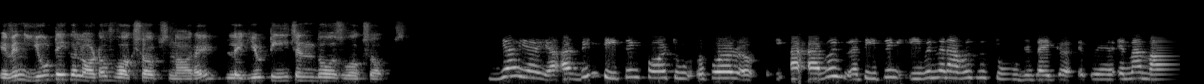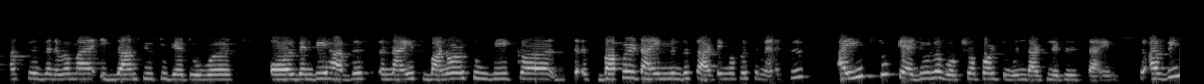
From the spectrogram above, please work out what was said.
even you take a lot of workshops now, right? Like you teach in those workshops. Yeah, yeah, yeah. I've been teaching for two for. Uh, I, I, was teaching even when I was a student. Like in my masters, whenever my exams used to get over, or when we have this a nice one or two week uh, buffer time in the starting of a semester, I used to schedule a workshop or two in that little time. So I've been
